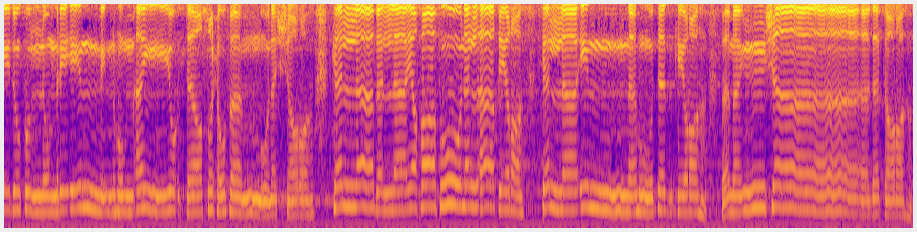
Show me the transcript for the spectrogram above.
يريد كل امرئ منهم أن يؤتى صحفا منشرة. كلا بل لا يخافون الآخرة. كلا إنه تذكرة. فمن شاء ذكره.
